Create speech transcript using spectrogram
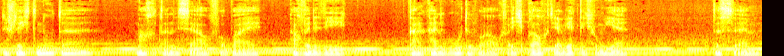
eine schlechte Note macht, dann ist er auch vorbei. Auch wenn er die gar keine gute braucht. Ich brauche die ja wirklich, um hier das, ähm,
